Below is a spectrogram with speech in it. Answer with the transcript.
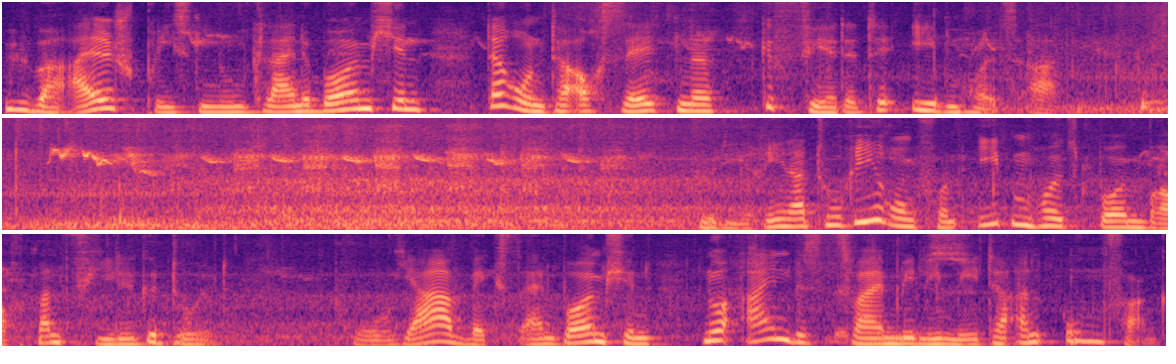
Überall sprießen nun kleine Bäumchen, darunter auch seltene, gefährdete Ebenholzarten. Für die Renaturierung von Ebenholzbäumen braucht man viel Geduld. Pro Jahr wächst ein Bäumchen nur ein bis zwei Millimeter an Umfang.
